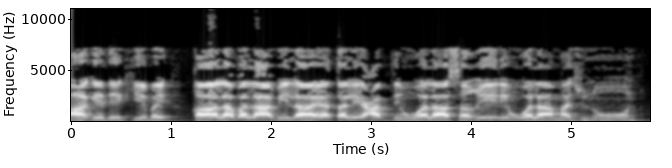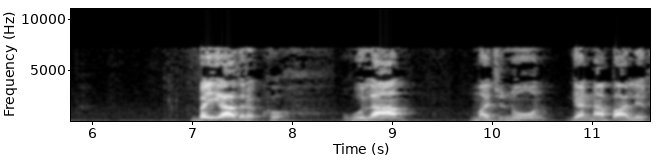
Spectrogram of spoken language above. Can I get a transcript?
आगे देखिए भाई, काला वला विलायत अली अब्दिन वला सगीर वला मजनून। भाई याद रखो, गुलाम, मजनून या नाबालिग,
